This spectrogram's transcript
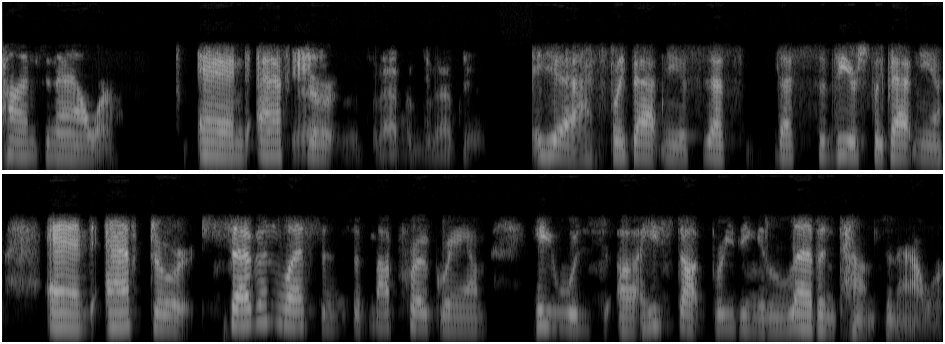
times an hour, and Yeah. after That's what happens with apnea. yeah, sleep apnea. That's that's severe sleep apnea. And after seven lessons of my program, he was uh, he stopped breathing 11 times an hour.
